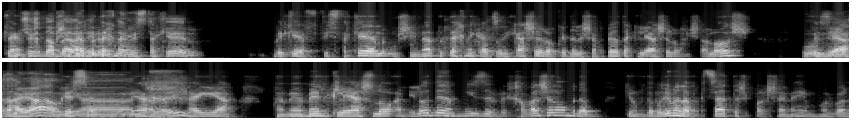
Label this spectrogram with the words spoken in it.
כן, תמשיך לדבר, אני לא יודע מסתכל. בכיף, תסתכל, הוא שינה את הטכניקת זריקה שלו כדי לשפר את הכלייה שלו משלוש. הוא נהיה חיה, הוא נהיה חיה. המאמן כלייה שלו, אני לא יודע מי זה, וחבל שלא מדבר, כאילו מדברים עליו קצת השפרשנים, אבל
